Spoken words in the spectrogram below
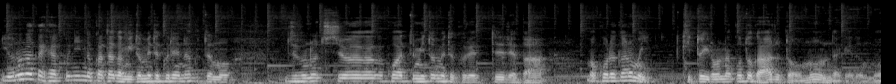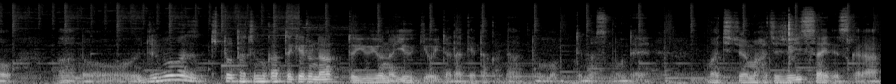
世の中100人の方が認めてくれなくても自分の父親がこうやって認めてくれてれば、まあ、これからもきっといろんなことがあると思うんだけどもあの自分はきっと立ち向かっていけるなというような勇気をいただけたかなと思ってますので、まあ、父親も81歳ですから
